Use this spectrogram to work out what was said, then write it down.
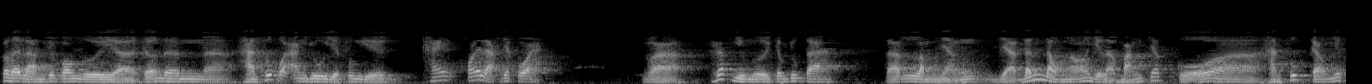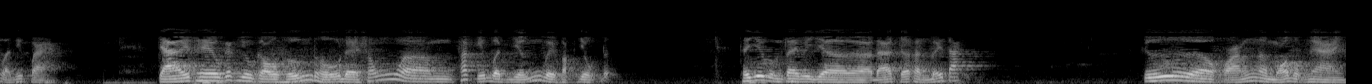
có thể làm cho con người à, trở nên à, hạnh phúc và an vui về phương diện khái khoái lạc giác quan. Và rất nhiều người trong chúng ta đã lầm nhận và đánh đồng nó như là bản chất của à, hạnh phúc cao nhất là niết bàn. Chạy theo các nhu cầu hưởng thụ đời sống à, phát triển bền vững về vật dục đó, thế giới phương tây bây giờ đã trở thành bế tắc. Cứ khoảng mỗi một ngày,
